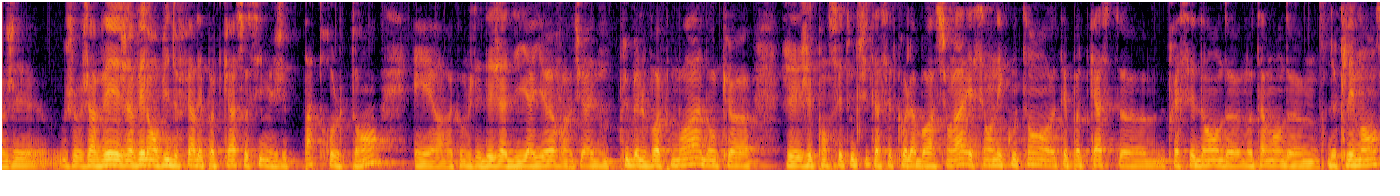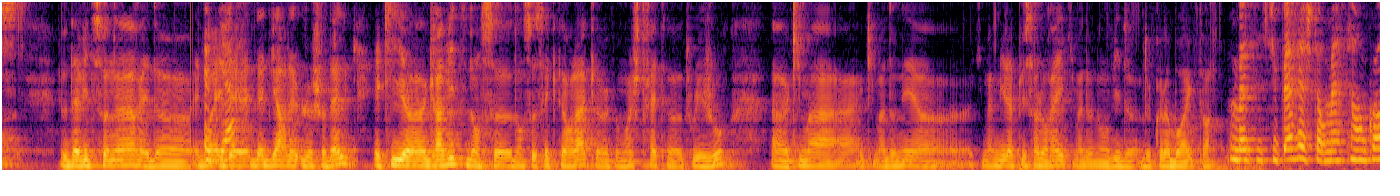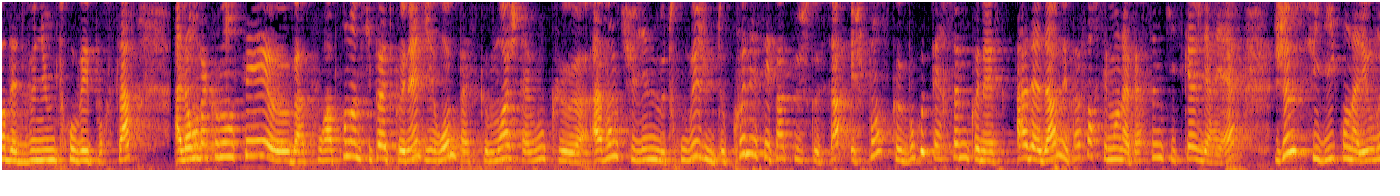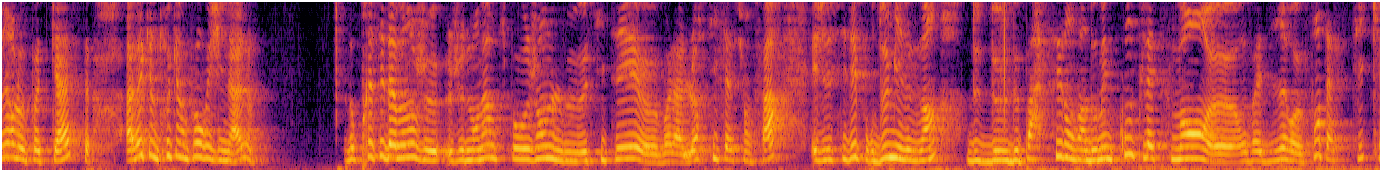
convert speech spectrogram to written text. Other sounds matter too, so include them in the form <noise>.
j'avais j'avais l'envie de faire des podcasts aussi, mais j'ai pas trop le temps. Et comme je l'ai déjà dit ailleurs tu as une plus belle voix que moi, donc euh, j'ai pensé tout de suite à cette collaboration-là. Et c'est en écoutant euh, tes podcasts euh, précédents, de, notamment de, de, Clémence, de David Sonner et de d'Edgar Le Chaudel, et qui gravitent dans ce dans ce secteur-là que, que, moi je traite tous les jours. Euh, qui m'a qui m'a donné euh, qui m'a mis la puce à l'oreille qui m'a donné envie de, de, collaborer avec toi. Bah c'est super et je te remercie encore d'être venu me trouver pour ça. Alors on va commencer euh, bah, pour apprendre un petit peu à te connaître Jérôme parce que moi je t'avoue que avant que tu viennes me trouver je ne te connaissais pas plus que ça et je pense que beaucoup de personnes connaissent Adada mais pas forcément la personne qui se cache derrière. Je me suis dit qu'on allait ouvrir le podcast avec un truc un peu original. Donc précédemment, je, je, demandais un petit peu aux gens de me citer euh, voilà leur citation phare et j'ai décidé pour 2020 de, passer dans un domaine complètement, euh, on va dire, euh, fantastique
